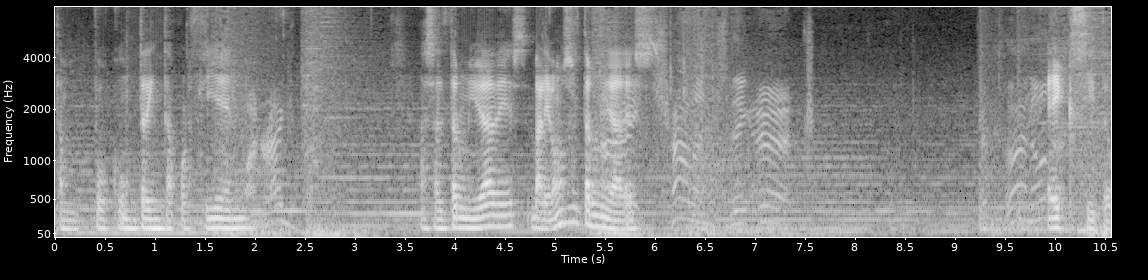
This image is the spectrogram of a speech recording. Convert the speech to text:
tampoco, un 30%. Asaltar unidades. Vale, vamos a saltar unidades. Éxito.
